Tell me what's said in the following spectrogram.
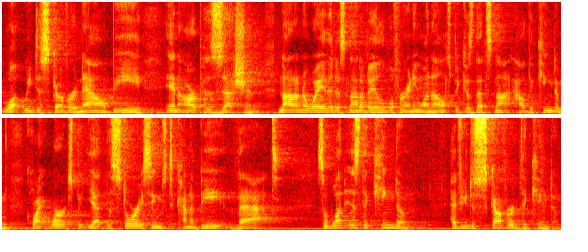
what we discover now be in our possession, not in a way that it's not available for anyone else, because that's not how the kingdom quite works, but yet the story seems to kind of be that. So, what is the kingdom? Have you discovered the kingdom?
